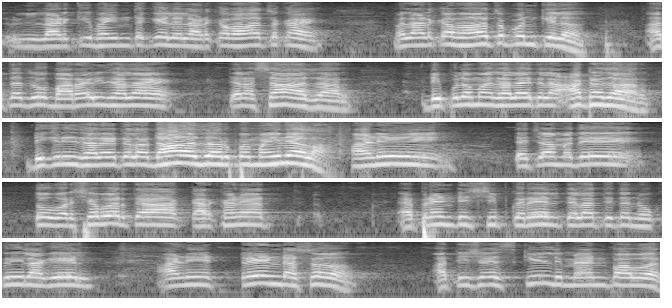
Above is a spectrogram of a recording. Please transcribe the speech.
लाडकी बहीण तर केलं लाडका भावाचं काय? मग लाडका भावाचं पण केलं. आता जो बारावी झाला आहे त्याला सहा हजार. डिप्लोमा झाला आहे त्याला आठ हजार. डिग्री झाला आहे त्याला दहा हजार रुपये महिन्याला. आणि त्याच्यामध्ये तो वर्षभर त्या कारखान्यात अप्रेंटिसशिप करेल त्याला तिथं नोकरी लागेल. आणि ट्रेंड असं अतिशय स्किल्ड मॅनपॉवर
